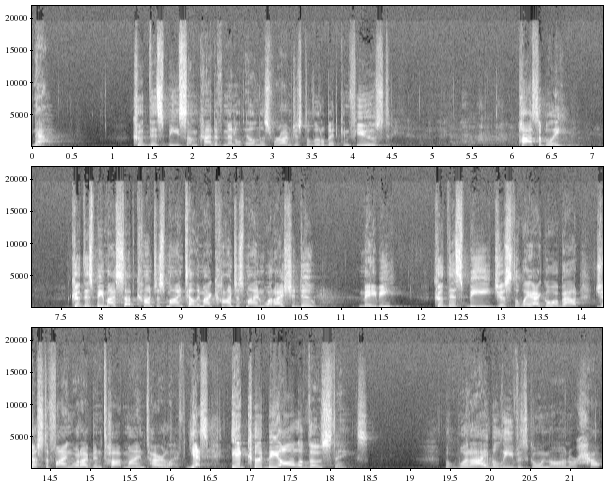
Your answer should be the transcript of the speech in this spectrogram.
Now, could this be some kind of mental illness where I'm just a little bit confused? Possibly. Could this be my subconscious mind telling my conscious mind what I should do? Maybe. Could this be just the way I go about justifying what I've been taught my entire life? Yes, it could be all of those things. But what I believe is going on, or how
